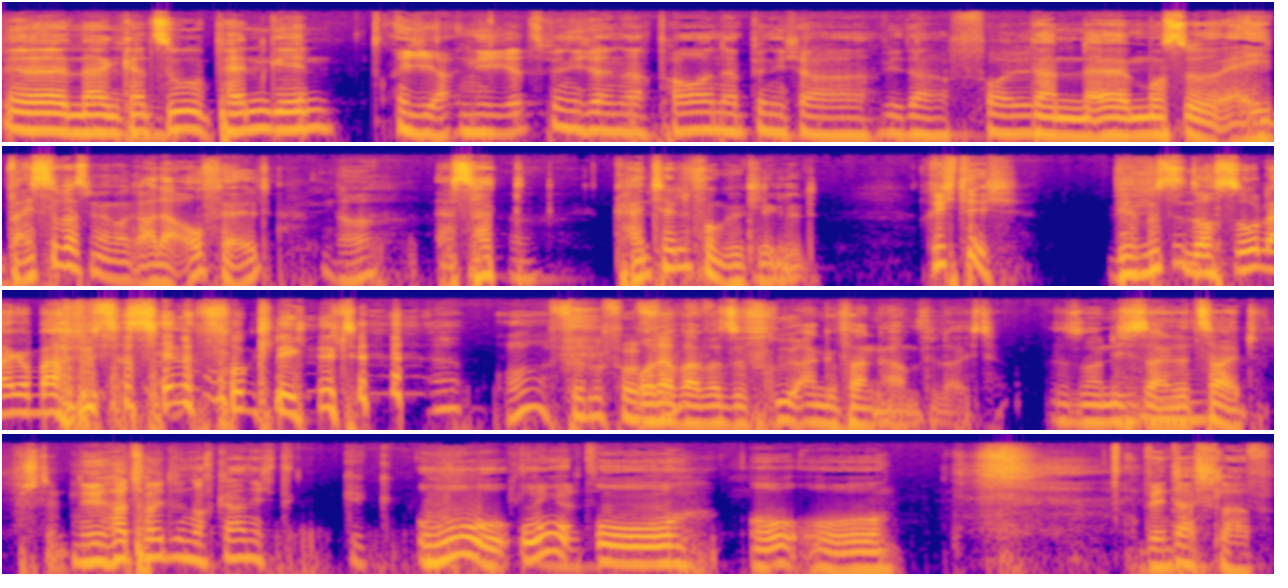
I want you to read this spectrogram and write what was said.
Äh, dann kannst du pennen gehen. Ja, nee, jetzt bin ich ja nach Powernap, bin ich ja wieder voll. Dann äh, musst du, ey, weißt du, was mir mal gerade auffällt? Na? Es hat kein Telefon geklingelt. Richtig. Wir müssen doch so lange machen, bis das Telefon klingelt. Ja. Oh, Viertel vor Oder weil wir so früh angefangen haben vielleicht. Das ist noch nicht seine Mhm. Zeit, bestimmt. Nee, hat heute noch gar nicht ge- Oh, oh, Klingelt. oh, oh, oh. Winterschlaf.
